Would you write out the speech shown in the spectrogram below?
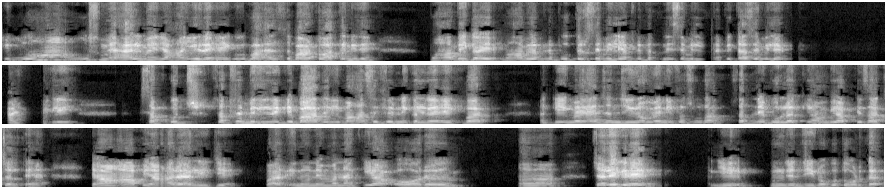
कि वहाँ उस महल में जहाँ ये रहे, क्योंकि बाहर से बाहर तो आते नहीं थे, वहाँ भी गए, वहाँ भी अपने पुत्र से मिले, अपनी पत्नी से मिले, अपने पिता से मिले। अल्टीमेटली सब कुछ, सबसे मिलने के बाद ये वहाँ से फिर निकल गए एक बार। कि मैं जंजीरों में नहीं फंसूँगा। सबने बोला कि हम भी आपके साथ चलते हैं। या आप यहाँ रह लीजिए। पर इन्होंने मना किया और चले गए ये उन जंजीरों को तोड़कर।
